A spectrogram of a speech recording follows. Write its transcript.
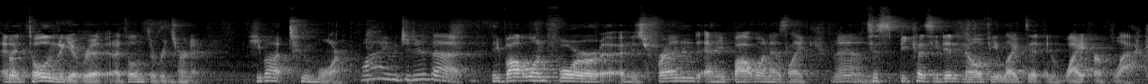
And I told him to get rid of it. I told him to return it. He bought two more. why would you do that? He bought one for uh, his friend, and he bought one as like Man. just because he didn't know if he liked it in white or black.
